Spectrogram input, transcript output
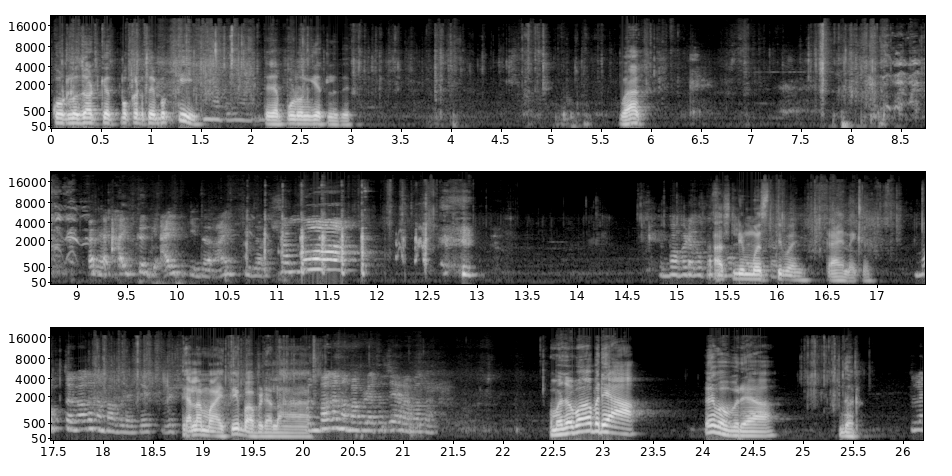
कोटलं झटक्यात पकडतंय बघ की. त्याच्या पुढून घेतलं ते. बघ. अरे ऐक की ऐक की जरा ऐक की जरा. शंभू! बाबड्या बघ कसं असली मस्ती पाहिजे काय नाही काय त्याला माहिती आहे बाबड्याला. पण बघा ना बाबड्याचा चेहरा बघा. म्हणजे बाबऱ्या ए बाबऱ्या धर. तुला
